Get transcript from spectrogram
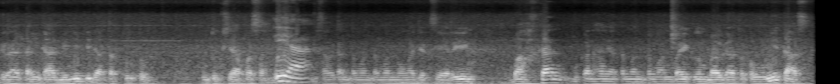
gerakan kami ini tidak tertutup untuk siapa saja Iya. misalkan teman-teman mau ngajak sharing bahkan bukan hanya teman-teman baik lembaga atau komunitas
